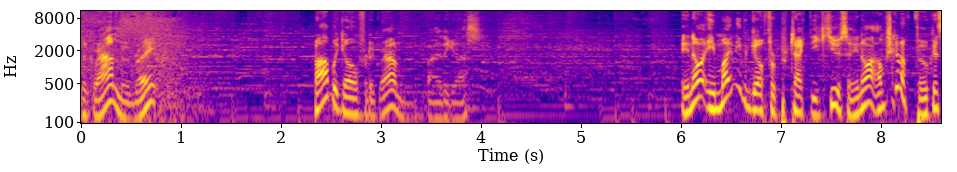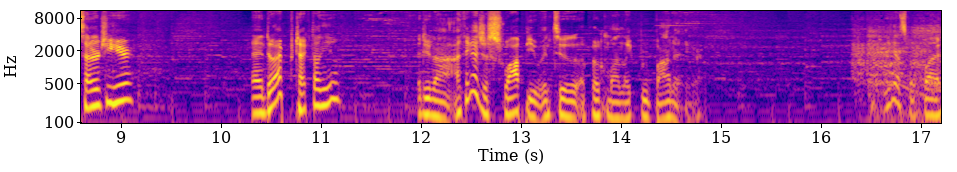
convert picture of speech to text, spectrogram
the ground move, right? Probably going for the ground move, I guess. You know what? He might even go for Protect EQ. So you know what? I'm just going to focus energy here. And do I protect on you? I do not. I think I just swap you into a Pokemon like Brute here. I think that's my play. I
